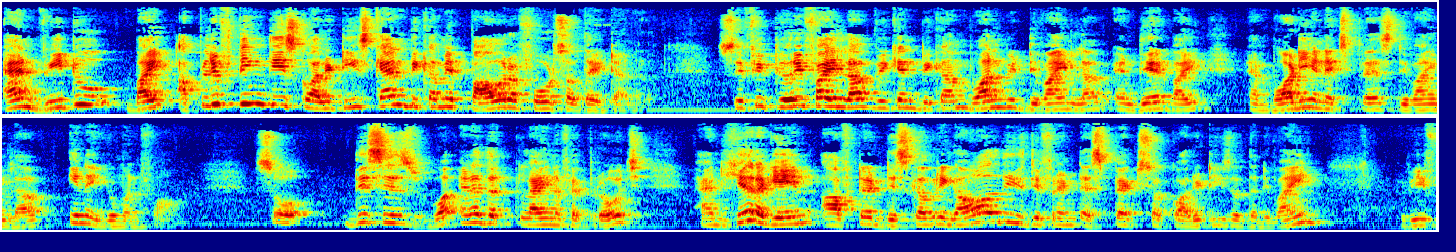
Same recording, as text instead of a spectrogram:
and we too, by uplifting these qualities, can become a power of force of the eternal. So, if we purify love, we can become one with divine love and thereby embody and express divine love in a human form. So, this is another line of approach. And here again, after discovering all these different aspects or qualities of the divine, we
